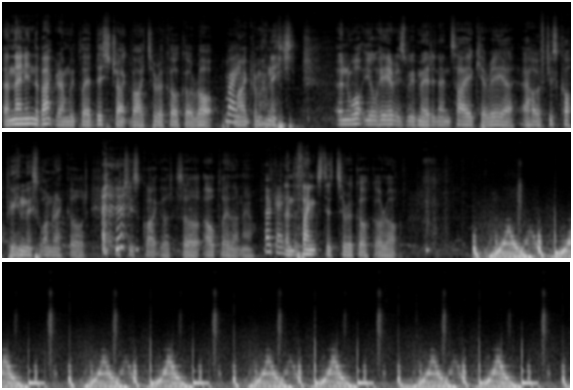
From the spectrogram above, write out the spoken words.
And then in the background we played this track by To Rococo Rot Right. micromanaged. And what you'll hear is we've made an entire career out of just copying this one record which is quite good. So I'll play that now. Okay. and thanks to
